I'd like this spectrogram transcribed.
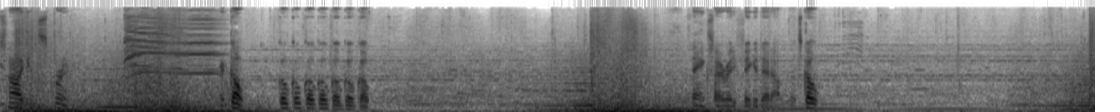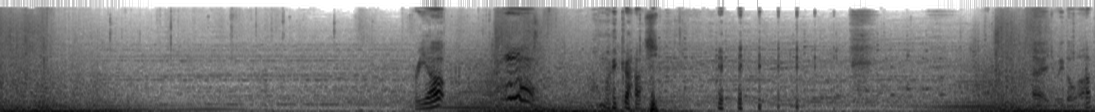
Least now I can sprint. Right, go. Go, go, go, go, go, go, go. Thanks, I already figured that out. Let's go. Hurry up! Oh my gosh. Alright, do we go up?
